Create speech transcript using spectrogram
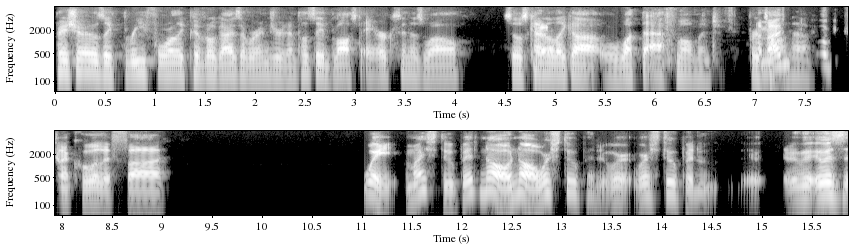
pretty sure it was like three, four like pivotal guys that were injured, and plus they'd lost Eriksen as well. So it was kind of Yeah. like a what the f moment for Imagine Tottenham. it would be kind of cool if. uh Wait, am I stupid? No, no, we're stupid. We're we're stupid. It, it was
